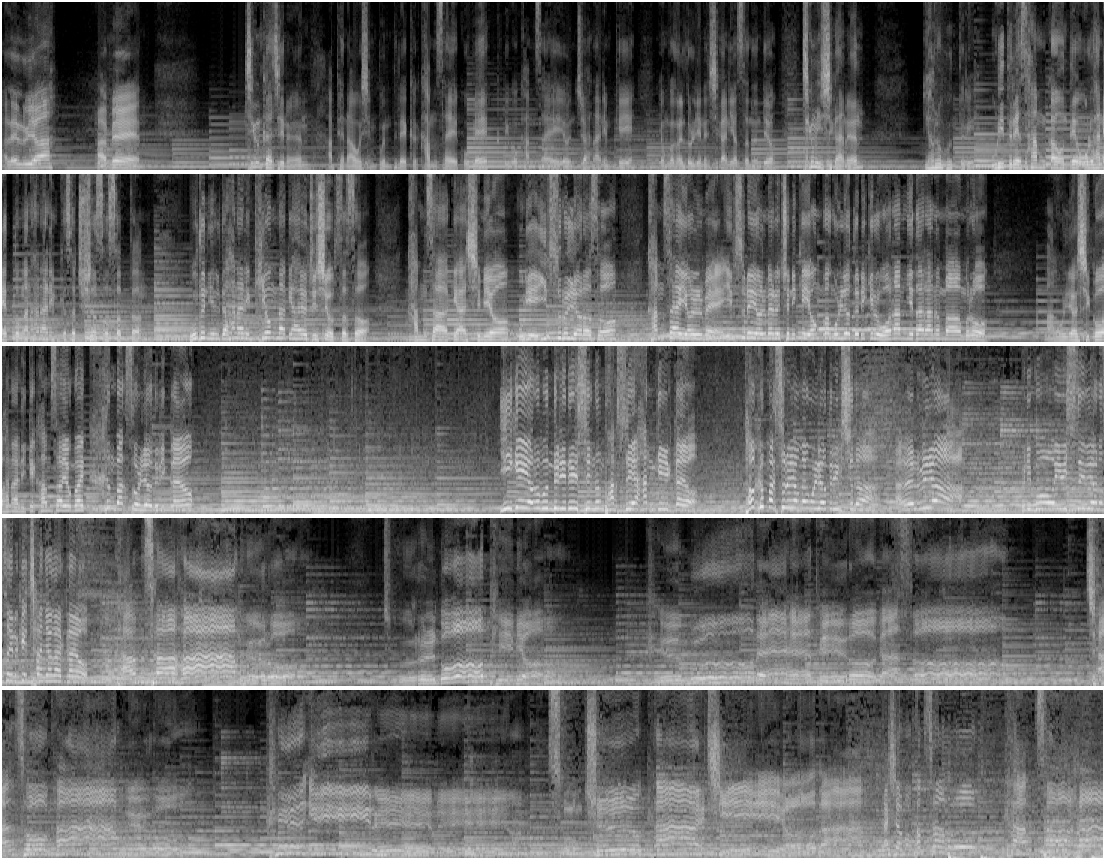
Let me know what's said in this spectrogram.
할렐루야. 아멘. 지금까지는 앞에 나오신 분들의 그 감사의 고백 그리고 감사의 연주 하나님께 영광을 돌리는 시간이었었는데요. 지금 이 시간은 여러분들이 우리들의 삶 가운데 올 한 해 동안 하나님께서 주셨었던 모든 일들 하나님 기억나게 하여 주시옵소서. 감사하게 하시며 우리의 입술을 열어서 감사의 열매, 입술의 열매를 주님께 영광 올려드리기를 원합니다라는 마음으로 마음을 여시고 하나님께 감사 영광의 큰 박수 올려드릴까요? 이게 여러분들이 들 수 있는 박수의 한계일까요? 더 큰 박수를 영광 올려드립시다. 할렐루야! 그리고 입술을 열어서 이렇게 찬양할까요? 감사함으로 주를 높이며 그 문에 들어가서 찬송함으로 그 이름을 송축할지어다. 다시 한번 감사함으로 감사함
